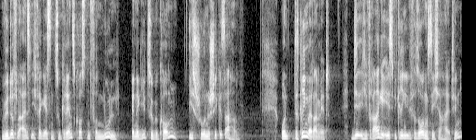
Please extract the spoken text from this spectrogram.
Und wir dürfen eins nicht vergessen, zu Grenzkosten von null Energie zu bekommen, ist schon eine schicke Sache. Und das kriegen wir damit. Die, die, Frage ist, wie kriegen wir die Versorgungssicherheit hin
